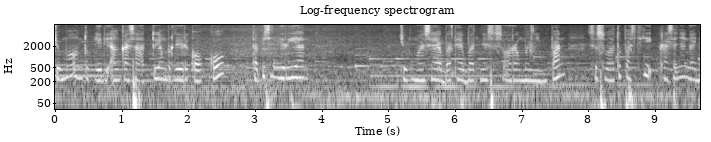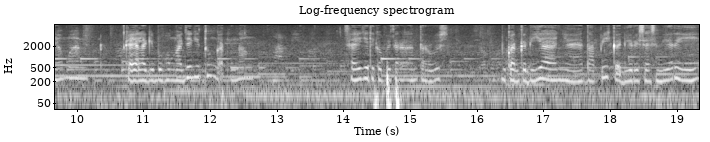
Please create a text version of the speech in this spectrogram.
cuma untuk jadi angka satu yang berdiri kokoh, tapi sendirian. Cuma sehebat-hebatnya seseorang menyimpan sesuatu pasti rasanya nggak nyaman. kayak lagi bohong aja gitu nggak tenang saya jadi kepikiran terus bukan ke dianya tapi ke diri saya sendiri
